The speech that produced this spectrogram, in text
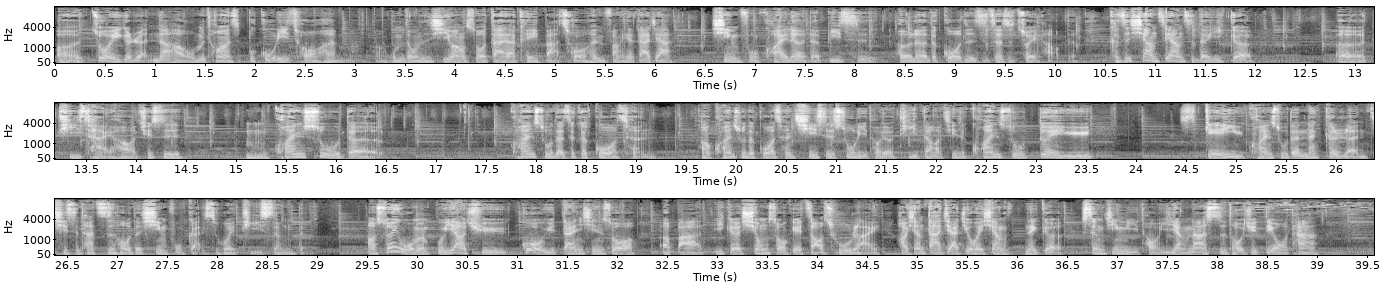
呃，作为一个人呢，哈，我们通常是不鼓励仇恨嘛。我们总是希望说，大家可以把仇恨放下，大家幸福快乐的彼此和乐的过日子，这是最好的。可是像这样子的一个呃题材哈，其实嗯，宽恕的宽恕的这个过程，好，宽恕的过程，其实书里头有提到，其实宽恕对于给予宽恕的那个人，其实他之后的幸福感是会提升的，哦，所以我们不要去过于担心说，呃，把一个凶手给找出来，好像大家就会像那个圣经里头一样，拿石头去丢他，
